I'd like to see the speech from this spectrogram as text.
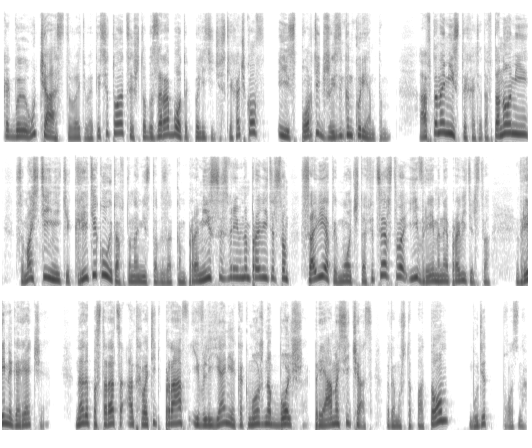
как бы участвовать в этой ситуации, чтобы заработать политических очков и испортить жизнь конкурентам. Автономисты хотят автономии, самостийники критикуют автономистов за компромиссы с временным правительством, советы мочат офицерство и временное правительство. Время горячее. Надо постараться отхватить прав и влияния как можно больше прямо сейчас, потому что потом будет поздно.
